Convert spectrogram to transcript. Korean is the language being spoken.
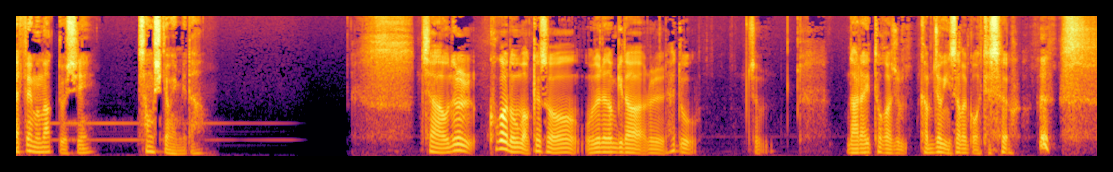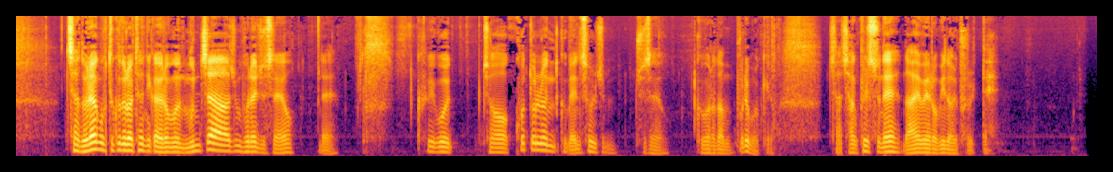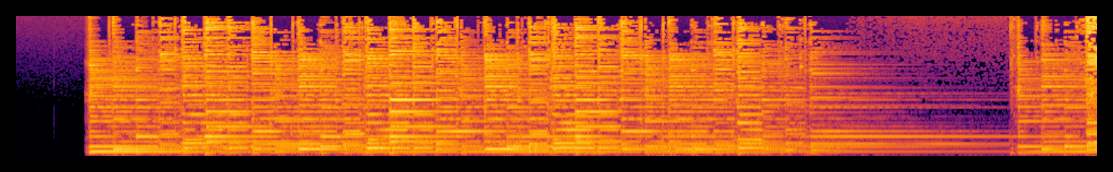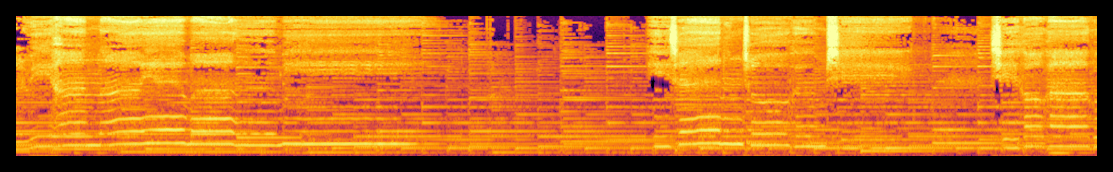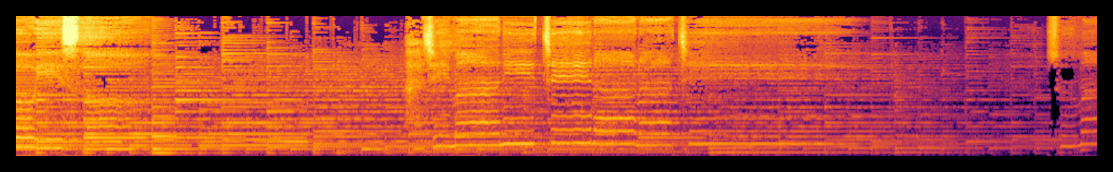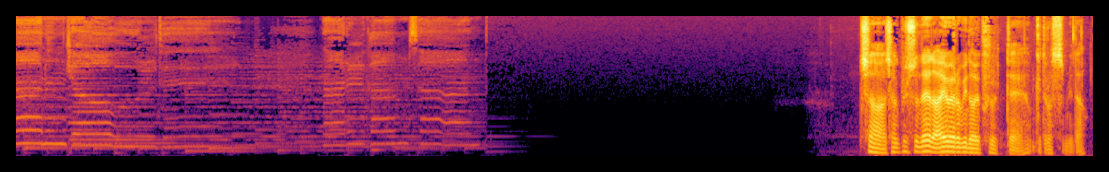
FM 음악 도시 성시경입니다. 자, 오늘 코가 너무 막혀서 오늘의 넘기다를 해도 좀 나레이터가 좀 감정이 이상할 것 같아서요. 자, 노래 한 곡 듣고 들어올 테니까 여러분 문자 좀 보내주세요. 네. 그리고 저 코 뚫는 그 맨솔 좀 주세요. 그거라도 한번 뿌려볼게요. 자, 장필순의 나의 외로움이 널 부를 때. 하지만 잊진 않았지 수많은 겨울들 나를 감싼 자, 장필순의 나의 외로움이 널 부를 때 함께 들었습니다.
